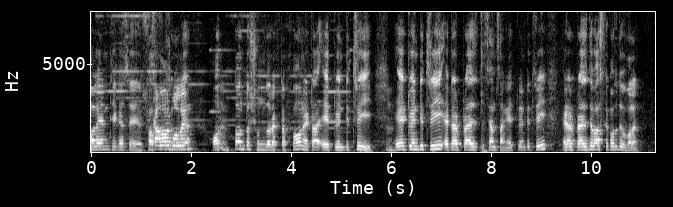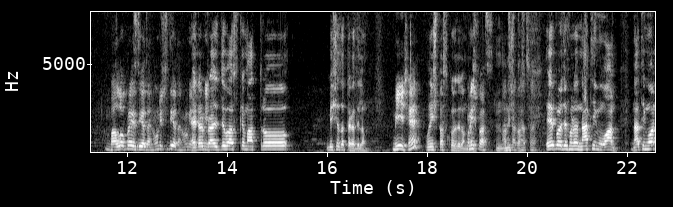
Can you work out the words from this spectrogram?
বলেন ঠিক আছে? সব বলেন। অত্যন্ত সুন্দর একটা ফোন এটা A twenty three A twenty three এটার price Samsung A twenty three এটার প্রাইস দেবো আজকে কত দেবো বলেন? ভালো প্রাইস দিয়ে দেন উনিশ দিয়ে দেন এটার প্রাইস দেবো আজকে মাত্র বিশ হাজার টাকা দিলাম। বিশ হ্যাঁ? উনিশ পাস করে দিলাম উনিশ পাস হুম, আচ্ছা উনিশ আচ্ছা পাস এরপর যে ফোনটা নাথিং ওয়ান নাথিং ওয়ান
